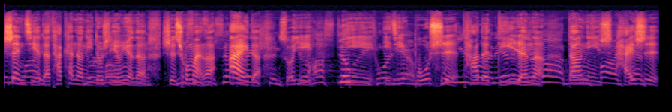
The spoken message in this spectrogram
圣洁的。他看到你都是永远的，是充满了爱的，所以你已经不是他的敌人了。当你还是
